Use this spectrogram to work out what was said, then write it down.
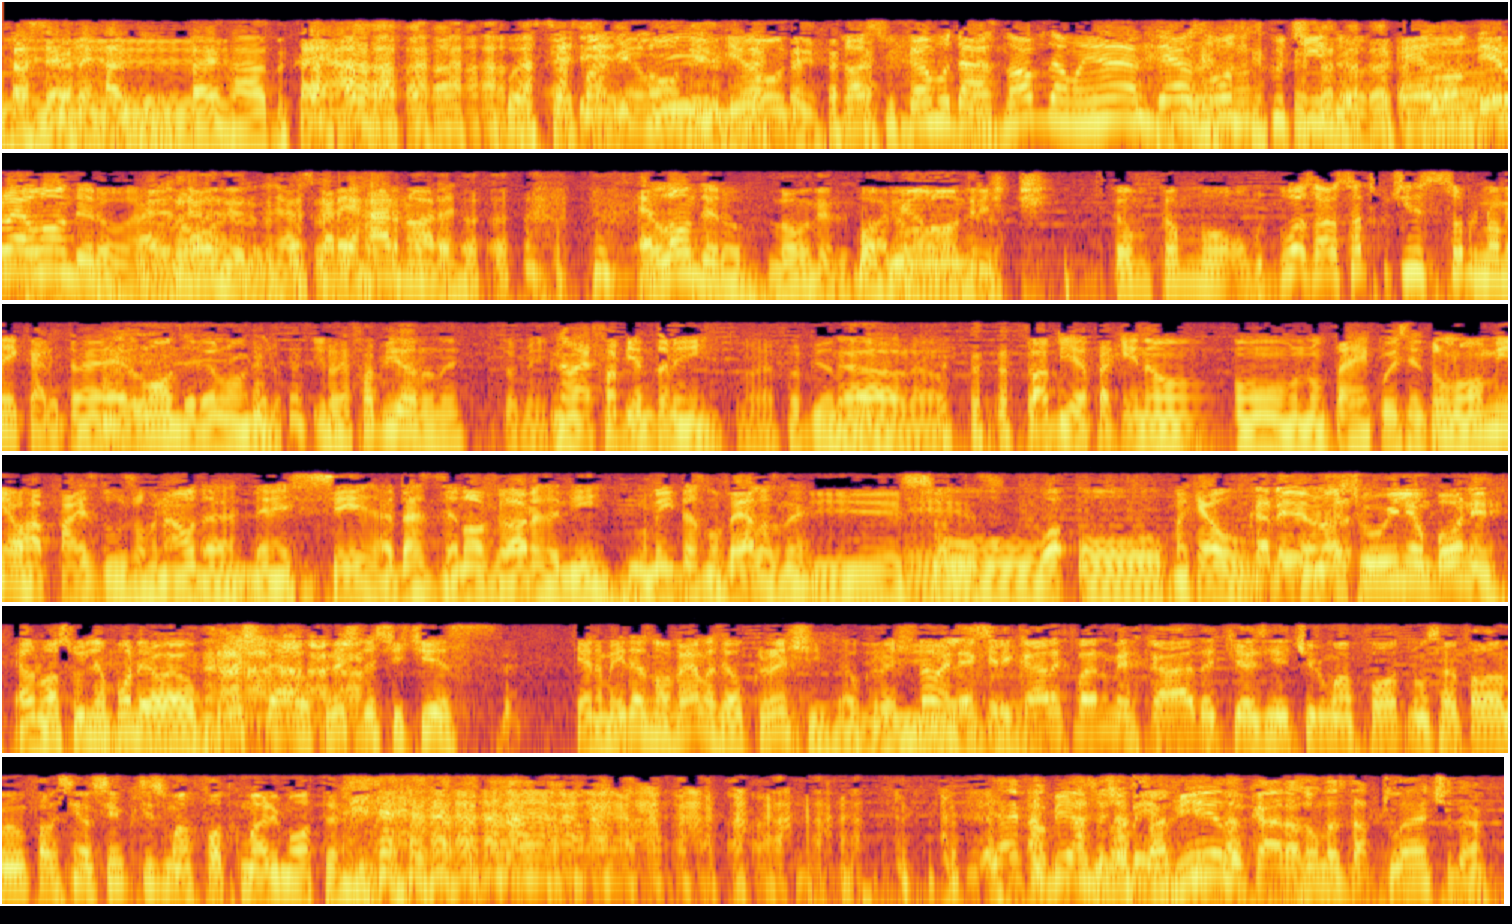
tá certo ou errado? Tá errado. Tá errado. Pô, cê, Fabian Londeiro. eu- Londeiro. nós ficamos das nove da manhã até as onze discutindo. É Londeiro ou é Londero? Aí os caras- Londero. aí os caras erraram na hora. É Londero. Londres. Pô? Fabian Londres. Ficamos, ficamos duas horas só discutindo esse sobrenome aí, cara. Então é Londero, é Londero. E não é Fabiano, né? Também. Não é Fabiano também. Não é Fabiano. Não, também. não. Fabian, pra quem não, não tá reconhecendo pelo nome, é o rapaz do jornal da, da NSC, das 19 horas ali, no meio das novelas, né? Isso. O, o, o- Como é que é o. Cara, ele é o nosso William Bonner. É o nosso William Bonner, é o crush, da, o crush das titias. Que é no meio das novelas, é o crush. É o crush. Não, ele é aquele cara que vai no mercado, que a gente tira uma foto, não sabe falar o nome, e fala assim, eu sempre quis uma foto com o Mário Mota. E aí, Fabiano, seja bem-vindo, tá- cara, às ondas da Atlântida.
